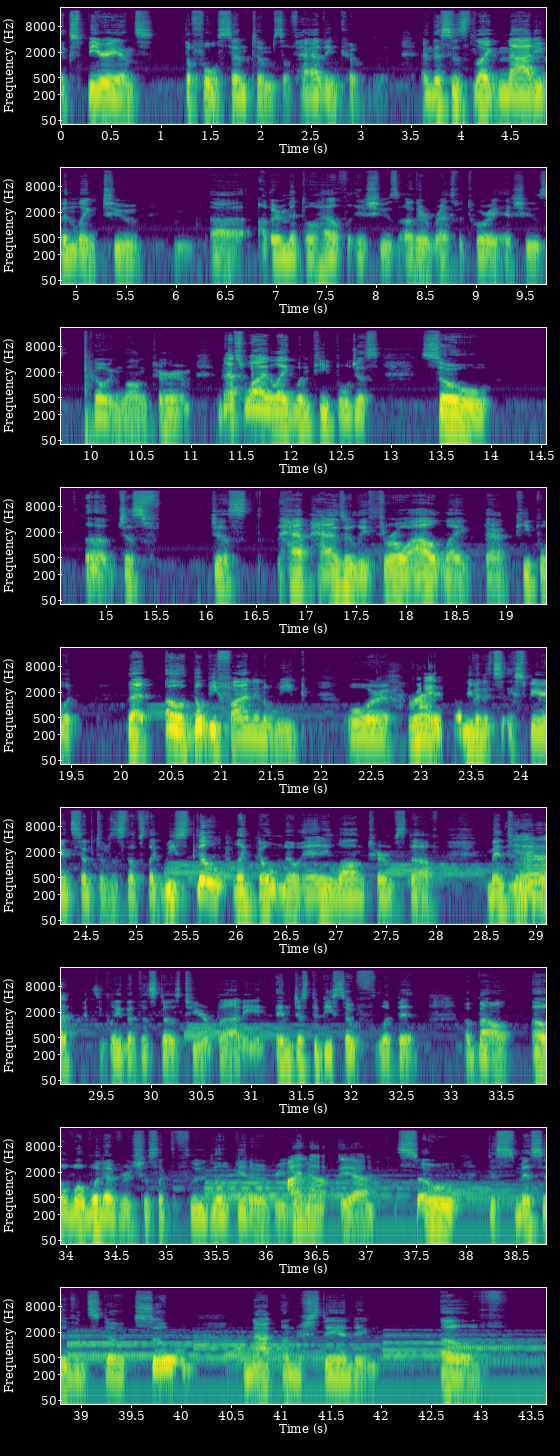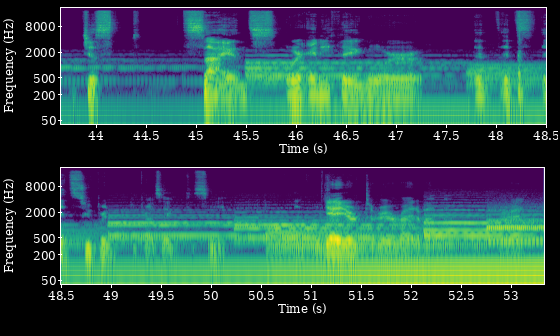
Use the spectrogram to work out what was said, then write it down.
experience the full symptoms of having covid. And this is like not even linked to uh, other mental health issues other respiratory issues going long term. That's why like when people just so uh, just just haphazardly throw out like that people that oh they'll be fine in a week or Right. don't even ex- experience symptoms and stuff. It's like we still like don't know any long term stuff mentally Yeah. or physically that this does to your body, and just to be so flippant about oh well whatever it's just like the flu you'll get over it. I know. Yeah. so dismissive and so so not understanding of just science or anything or it, it's it's super to see. Yeah, you're you're right about that. You're right.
